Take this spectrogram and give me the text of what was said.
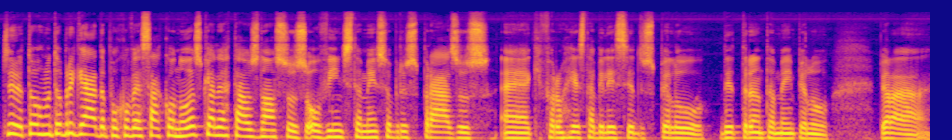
Diretor, muito obrigada por conversar conosco e alertar os nossos ouvintes também sobre os prazos é, que foram restabelecidos pelo Detran também, pelo, pela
